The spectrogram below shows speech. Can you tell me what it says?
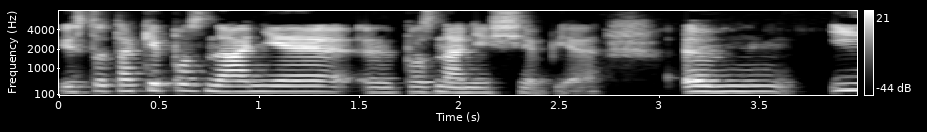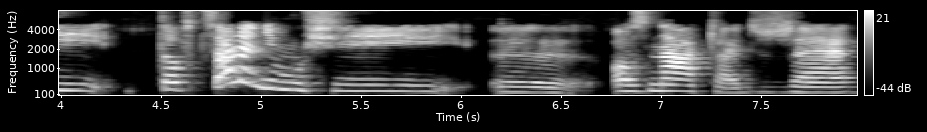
jest to takie poznanie, e, poznanie siebie. I to wcale nie musi oznaczać, że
